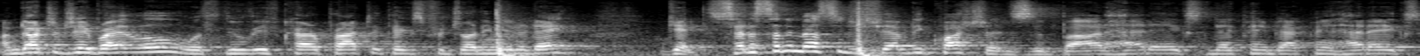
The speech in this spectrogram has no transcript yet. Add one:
I'm Dr. Jay Brightlill with New Leaf Chiropractic. Thanks for joining me today. Again, send us a message if you have any questions about headaches, neck pain, back pain, headaches,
